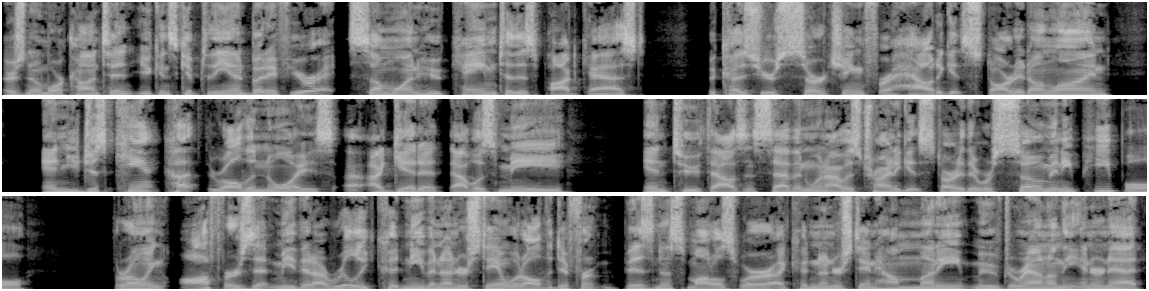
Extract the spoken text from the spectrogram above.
there's no more content. You can skip to the end. But if you're someone who came to this podcast because you're searching for how to get started online and you just can't cut through all the noise, I, I get it. That was me in 2007 when I was trying to get started. There were so many people throwing offers at me that I really couldn't even understand what all the different business models were. I couldn't understand how money moved around on the internet.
